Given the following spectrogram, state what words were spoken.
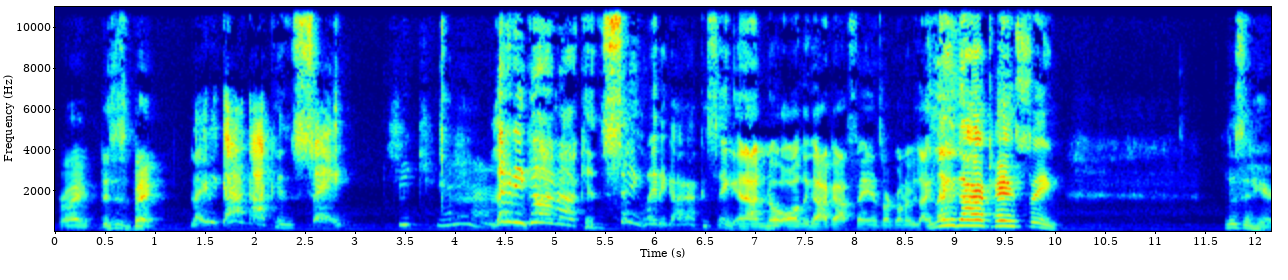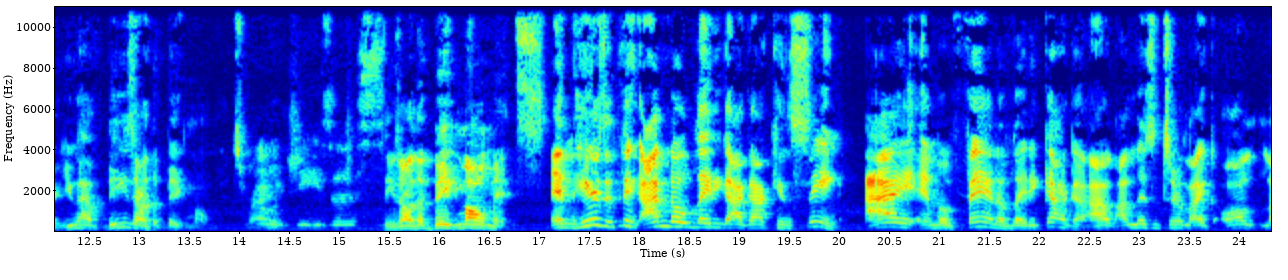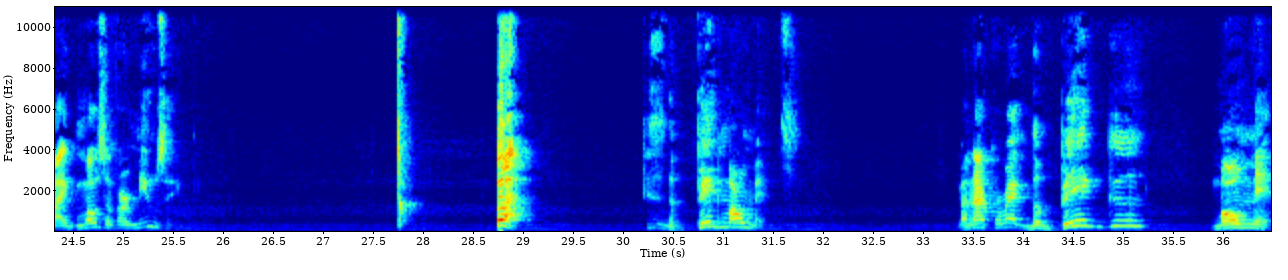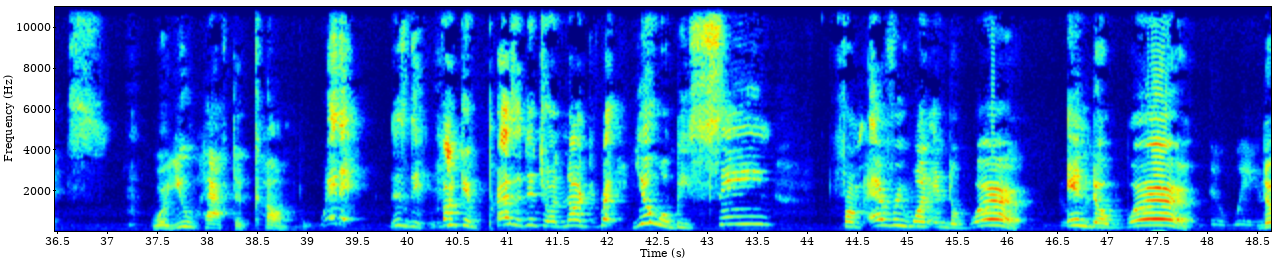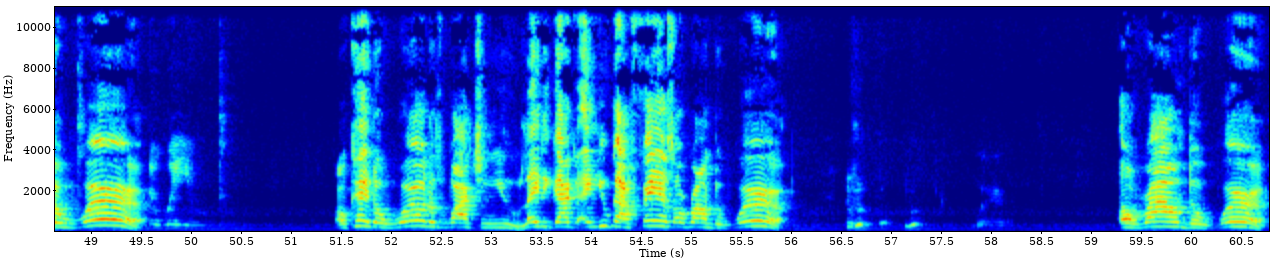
right, this is bang. Lady Gaga can sing. She can. Lady Gaga can sing. Lady Gaga can sing. And I know all the Gaga fans are going to be like, Lady Gaga can't sing. Listen here, you have these are the big moments, oh, right? Oh. Jesus. These are the big moments. And here's the thing I know Lady Gaga can sing. I am a fan of Lady Gaga. I, I listen to her like all, like most of her music. But the big moments. Am I not correct? The big moments where you have to come with it. This is the fucking presidential inauguration. You will be seen from everyone in the world. In the world. The way. The world. The you. Okay, the world is watching you. Lady Gaga, and you got fans around the world. Around the world.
